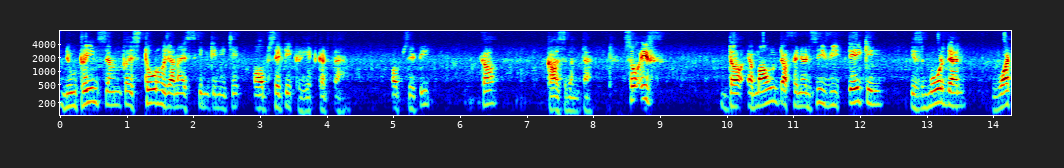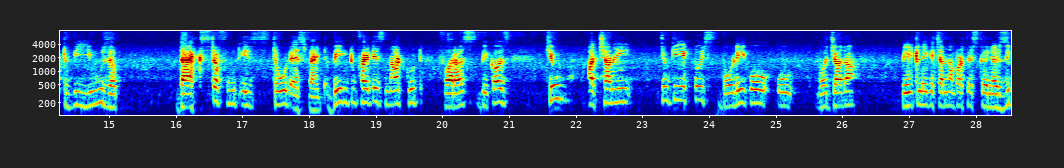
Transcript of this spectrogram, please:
न्यूट्रिएंट्स है उनका स्टोर हो जाना स्किन के नीचे ऑब्सिटी क्रिएट करता है। ऑब्सिटी का काज बनता है। So if the amount of energy we take in is more than what we use up, the extra food is stored as fat. Being too fat is not good for us because क्यों अच्छा नहीं? क्योंकि एक तो इस बॉडी को वो बहुत ज़्यादा पेट लेके चलना पड़ता है, इसको एनर्जी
